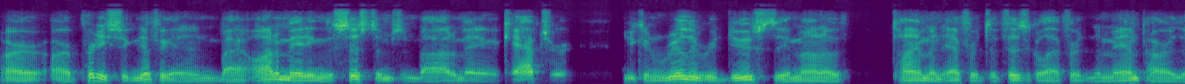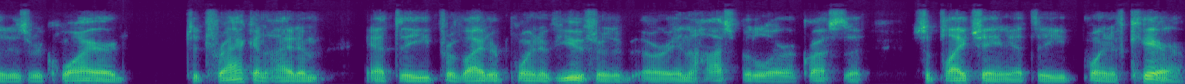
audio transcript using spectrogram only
are are pretty significant, and by automating the systems and by automating the capture, you can really reduce the amount of time and effort, the physical effort and the manpower that is required to track an item at the provider point of use or, the, or in the hospital or across the supply chain at the point of care.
